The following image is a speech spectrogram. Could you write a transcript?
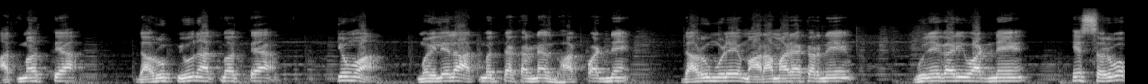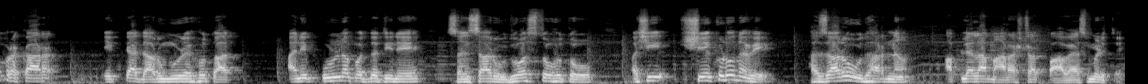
आत्महत्या दारू पिऊन आत्महत्या किंवा महिलेला आत्महत्या करण्यास भाग पाडणे दारूमुळे मारामाऱ्या करणे गुन्हेगारी वाढणे हे सर्व प्रकार एकट्या दारूमुळे होतात आणि पूर्ण पद्धतीने संसार उद्ध्वस्त होतो अशी शेकडो नव्हे हजारो उदाहरणं आपल्याला महाराष्ट्रात पाहावयास मिळते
